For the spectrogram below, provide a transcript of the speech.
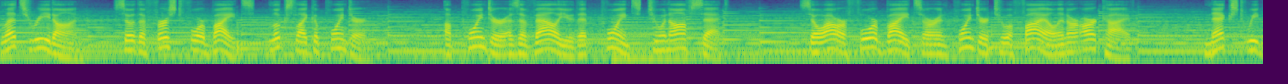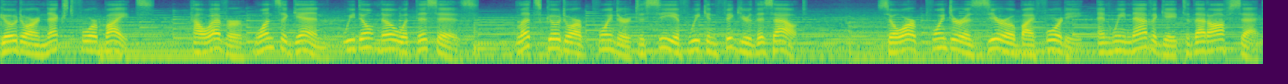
Let's read on. So the first 4 bytes, looks like a pointer. A pointer is a value that points to an offset. So our 4 bytes are in pointer to a file in our archive. Next we go to our next 4 bytes. However, once again, we don't know what this is. Let's go to our pointer to see if we can figure this out. So our pointer is 0 by 40, and we navigate to that offset.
